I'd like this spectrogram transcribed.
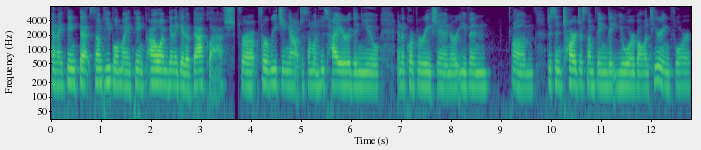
And I think that some people might think, "Oh, I'm going to get a backlash for for reaching out to someone who's higher than you in a corporation, or even um, just in charge of something that you're volunteering for."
